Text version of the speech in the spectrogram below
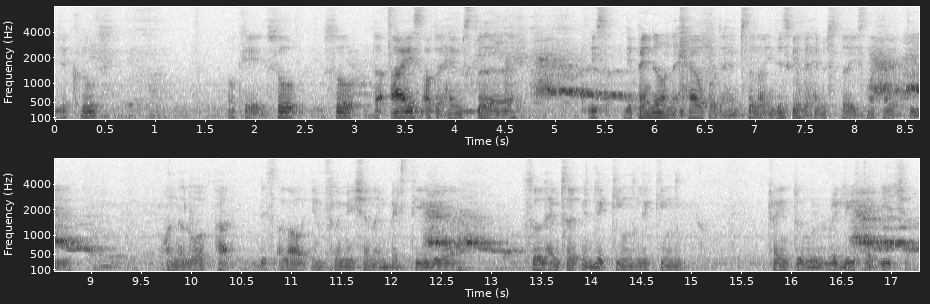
Is it closed? Okay, so so the eyes of the hamster is dependent on the health of the hamster. Now in this case, the hamster is not healthy on the lower part. There's a lot of inflammation and bacteria. So the hamster has been licking, licking, trying to relieve the itch. uh.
